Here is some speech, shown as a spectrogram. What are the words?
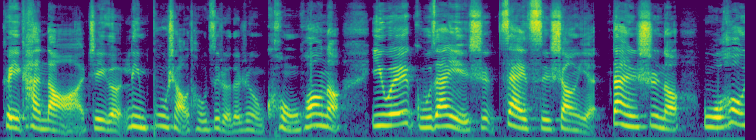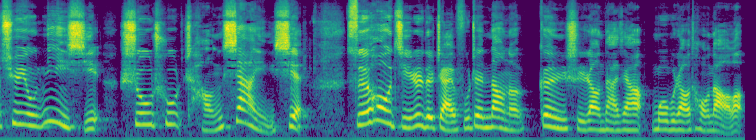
可以看到啊，这个令不少投资者的这种恐慌呢，以为股灾也是再次上演，但是呢，午后却又逆袭收出长下影线，随后几日的窄幅震荡呢，更是让大家摸不着头脑了，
